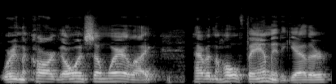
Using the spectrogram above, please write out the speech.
we're in the car going somewhere, like having the whole family together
